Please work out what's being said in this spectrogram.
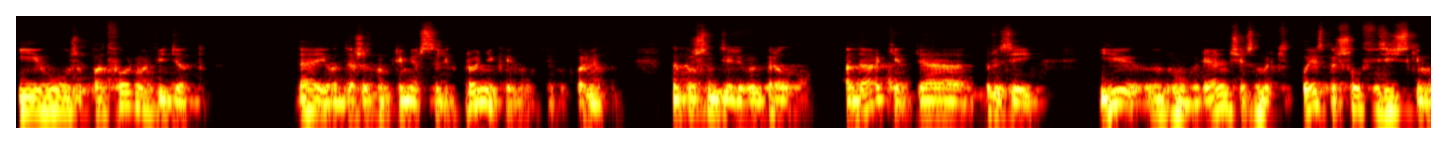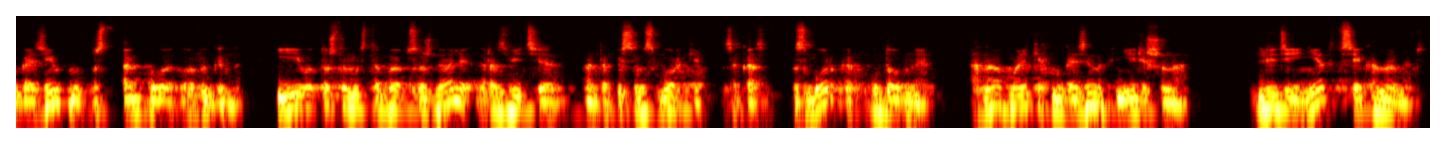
И его уже платформа ведет туда. Да, и вот даже, например, с электроникой, ну, я буквально там, на прошлой неделе выбирал подарки для друзей, и ну, реально через маркетплейс пришел в физический магазин, ну, просто так было выгодно. И вот то, что мы с тобой обсуждали, развитие, допустим, сборки заказов. Сборка удобная, она в маленьких магазинах не решена. Людей нет, все экономят.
